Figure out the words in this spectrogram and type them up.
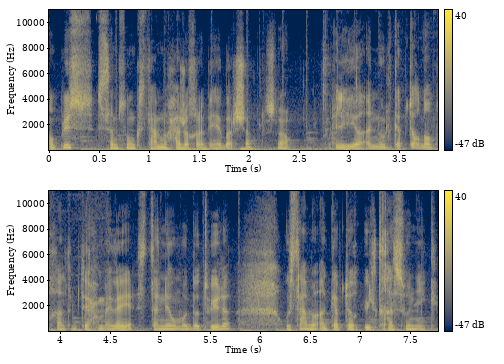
اون بليس سامسونج استعملوا حاجه اخرى بها برشا شنو؟ اللي هي انه الكابتور دومبرانت نتاعهم هذايا استناو مده طويله واستعملوا ان كابتور التراسونيك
